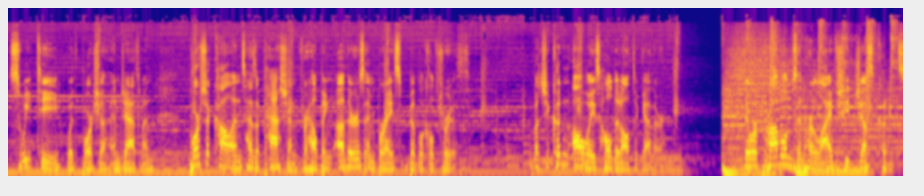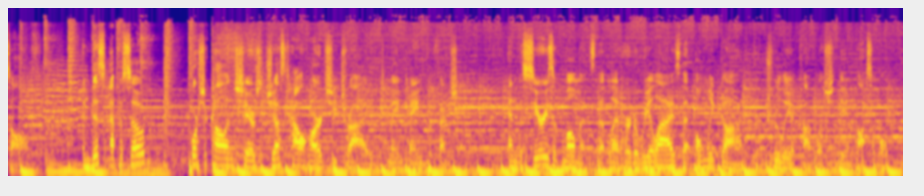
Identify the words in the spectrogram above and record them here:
Sweet Tea with Portia and Jasmine, Portia Collins has a passion for helping others embrace biblical truth. But she couldn't always hold it all together. There were problems in her life she just couldn't solve. In this episode, Portia Collins shares just how hard she tried to maintain perfection and the series of moments that led her to realize that only God could truly accomplish the impossible.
